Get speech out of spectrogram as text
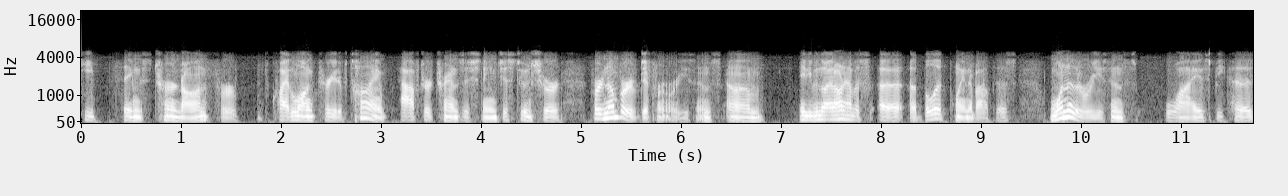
keep things turned on for quite a long period of time after transitioning just to ensure for a number of different reasons. Um, and even though I don't have a, a, a, bullet point about this, one of the reasons why is because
